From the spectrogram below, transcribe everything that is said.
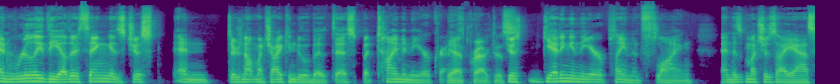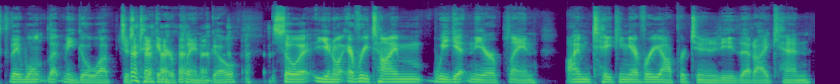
And really, the other thing is just, and there's not much I can do about this, but time in the aircraft Yeah, practice. just getting in the airplane and flying. And as much as I ask, they won't let me go up, just take an airplane and go. So, uh, you know, every time we get in the airplane, I'm taking every opportunity that I can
